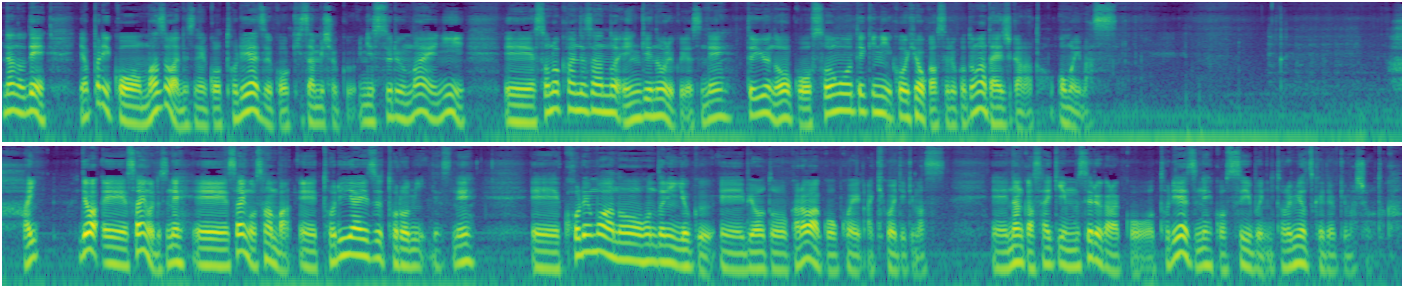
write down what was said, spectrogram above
なので、やっぱりこう、まずはですね、こう、とりあえずこう、刻み食にする前に、えー、その患者さんの演技能力ですね、というのをこう、総合的にこう、評価することが大事かなと思います。はい。では、えー、最後ですね、えー、最後3番、え、とりあえずとろみですね。え、これもあの、本当によく、え、病棟からはこう、声が聞こえてきます。え、なんか最近むせるからこう、とりあえずね、こう、水分にとろみをつけておきましょうとか。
